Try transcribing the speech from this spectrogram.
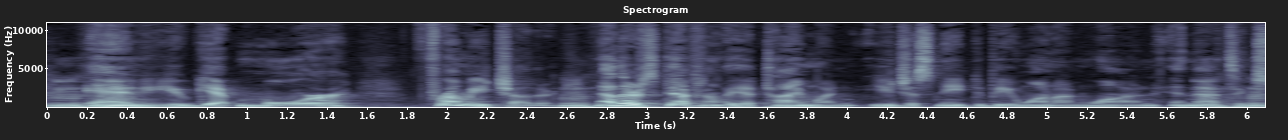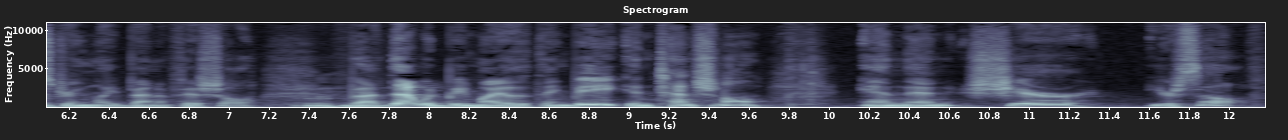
mm-hmm. and you get more from each other. Mm-hmm. Now, there's definitely a time when you just need to be one on one, and that's mm-hmm. extremely beneficial. Mm-hmm. But that would be my other thing be intentional and then share yourself.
